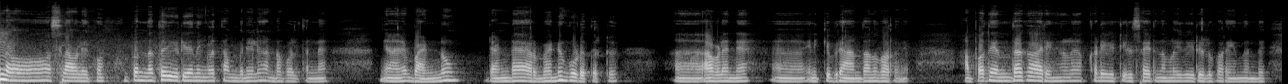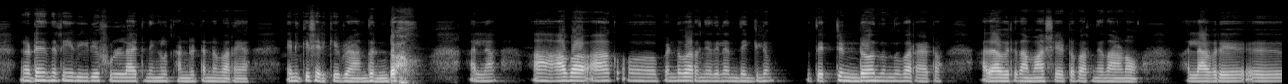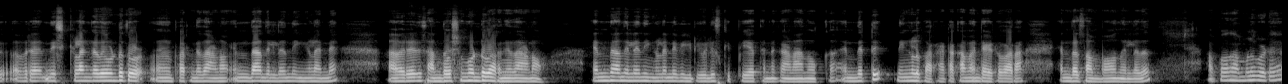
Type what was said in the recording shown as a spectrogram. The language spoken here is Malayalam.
ഹലോ അസ്സാം വലൈക്കും അപ്പോൾ ഇന്നത്തെ വീഡിയോ നിങ്ങൾ തമ്പനിയിൽ കണ്ട പോലെ തന്നെ ഞാൻ ബണ്ണും രണ്ട് ഹെയർബാൻഡും കൊടുത്തിട്ട് അവളെന്നെ എനിക്ക് ഭ്രാന്താന്ന് പറഞ്ഞു. അപ്പോൾ അത് എന്താ കാര്യങ്ങളൊക്കെ ഡീറ്റെയിൽസ് ആയിട്ട് നമ്മൾ ഈ വീഡിയോയിൽ പറയുന്നുണ്ട്. എന്നിട്ട് എന്നിട്ട് ഈ വീഡിയോ ഫുള്ളായിട്ട് നിങ്ങൾ കണ്ടിട്ട് തന്നെ പറയാം. എനിക്ക് ശരിക്കും ഭ്രാന്തുണ്ടോ? അല്ല ആ ആ, പെണ്ണ് പറഞ്ഞതിൽ എന്തെങ്കിലും തെറ്റുണ്ടോ എന്നൊന്ന് പറയാട്ടോ അത് അവർ തമാശയായിട്ട് പറഞ്ഞതാണോ? അല്ല അവർ അവരെ നിഷ്കളങ്കത കൊണ്ട് പറഞ്ഞതാണോ? എന്താണെന്നുള്ളത് നിങ്ങൾ തന്നെ അവരൊരു സന്തോഷം കൊണ്ട് പറഞ്ഞതാണോ? എന്താണെന്നില്ല നിങ്ങൾ എന്റെ വീഡിയോയിൽ സ്കിപ്പ് ചെയ്യാതെ തന്നെ കാണാൻ നോക്കുക. എന്നിട്ട് നിങ്ങൾ പറയട്ടെ കമന്റായിട്ട് പറ. എന്താ സംഭവം എന്നുള്ളത്. അപ്പോൾ നമ്മളിവിടെ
